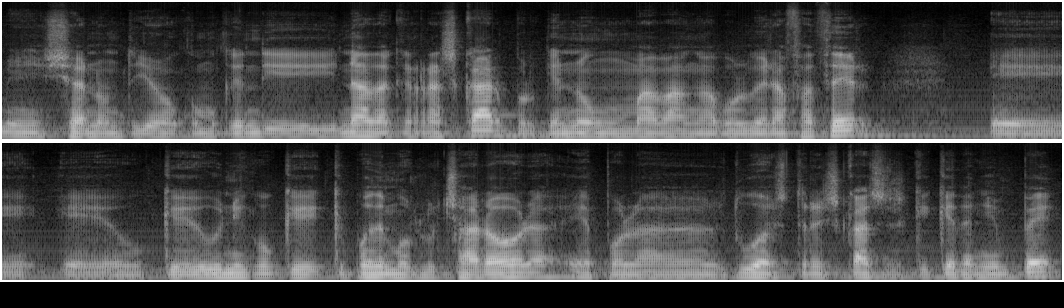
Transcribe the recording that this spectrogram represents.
xa non teño como que di nada que rascar porque non má van a volver a facer e, e o que único que, que podemos luchar ahora é polas dúas, tres casas que quedan en pé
